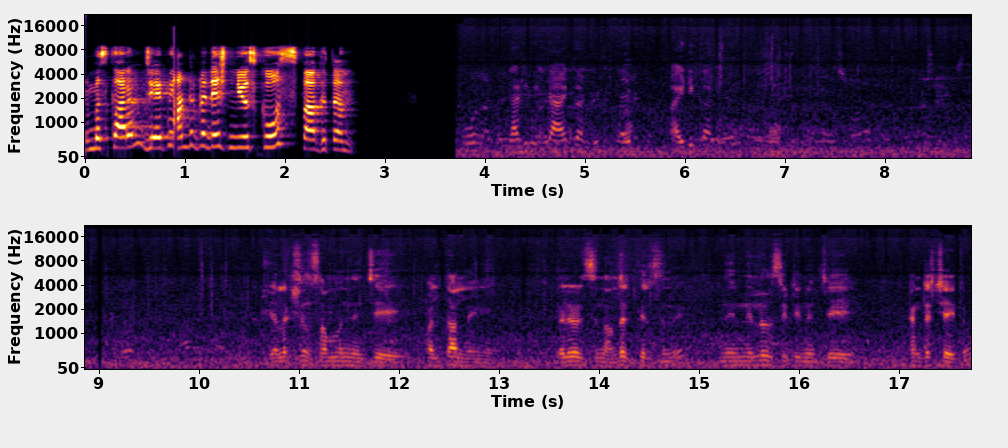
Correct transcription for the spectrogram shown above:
నమస్కారం జేపీ ఆంధ్రప్రదేశ్ న్యూస్కు స్వాగతం. ఎలక్షన్ సంబంధించి ఫలితాలని వెలువరిసింది అందరికీ తెలిసింది. నేను నెల్లూరు సిటీ నుంచి కంటెస్ట్ చేయటం.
